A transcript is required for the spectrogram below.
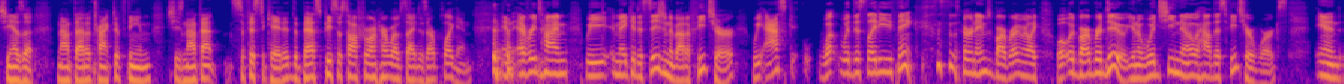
She has a not that attractive theme. She's not that sophisticated. The best piece of software on her website is our plugin. and every time we make a decision about a feature, we ask, what would this lady think? her name's Barbara. And we're like, what would Barbara do? You know, would she know how this feature works? And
